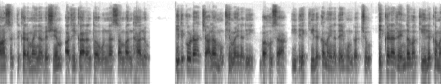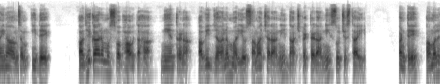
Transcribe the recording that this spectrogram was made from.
ఆసక్తికరమైన విషయం అధికారంతో ఉన్న సంబంధాలు. ఇది కూడా చాలా ముఖ్యమైనది. బహుశా ఇదే కీలకమైనదే ఉండొచ్చు. ఇక్కడ రెండవ కీలకమైన అంశం ఇదే. అధికారము స్వభావత నియంత్రణ అవి జ్ఞానం మరియు సమాచారాన్ని దాచిపెట్టడాన్ని సూచిస్తాయి. అంటే అమలు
